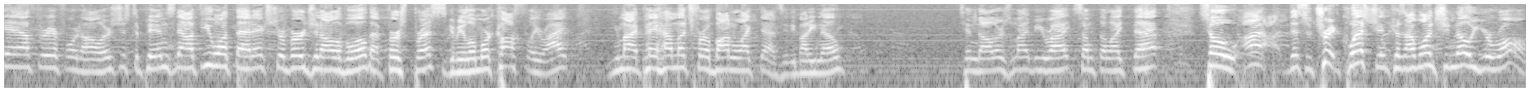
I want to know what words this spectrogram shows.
Yeah, three or four dollars, just depends. Now, if you want that extra virgin olive oil, that first press is going to be a little more costly, right? You might pay how much for a bottle like that? Does anybody know? Ten dollars might be right, something like that. So, I, this is a trick question because I want you to know you're wrong.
